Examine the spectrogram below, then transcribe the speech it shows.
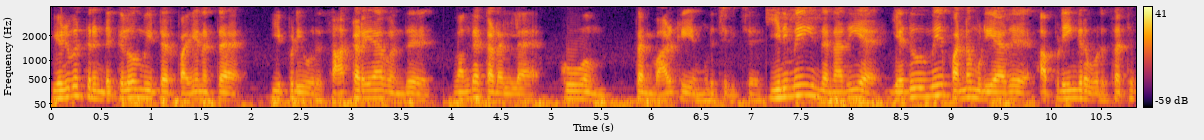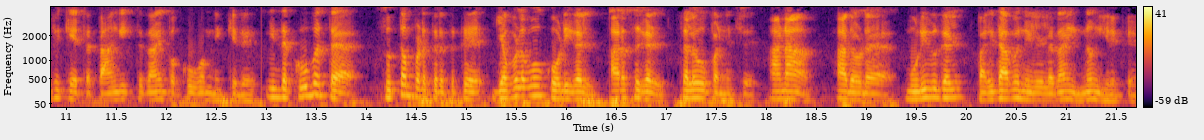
72 ரெண்டு கிலோமீட்டர் பயணத்தை இப்படி ஒரு சாக்கடையா வந்து வங்கக்கடல்ல கூவம் தன் வாழ்க்கையை முடிச்சுக்கிச்சு. இனிமே இந்த நதியை எதுவுமே பண்ண முடியாது அப்படிங்கிற ஒரு சர்டிபிகேட்டை தாங்கிட்டு தான் இப்ப கூவம் நிக்குது. இந்த கூபத்தை சுத்தம் படுத்துறதுக்கு எவ்வளவோ கோடிகள் அரசுகள் செலவு பண்ணுச்சு. ஆனா அதோட முடிவுகள் பரிதாப நிலையில தான் இன்னும் இருக்கு.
